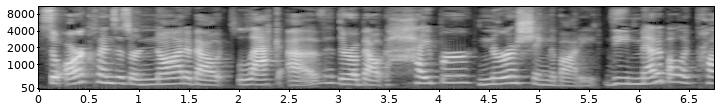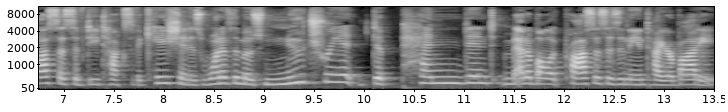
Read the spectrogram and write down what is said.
So, our cleanses are not about lack of, they're about hyper nourishing the body. The metabolic process of detoxification is one of the most nutrient dependent metabolic processes in the entire body.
